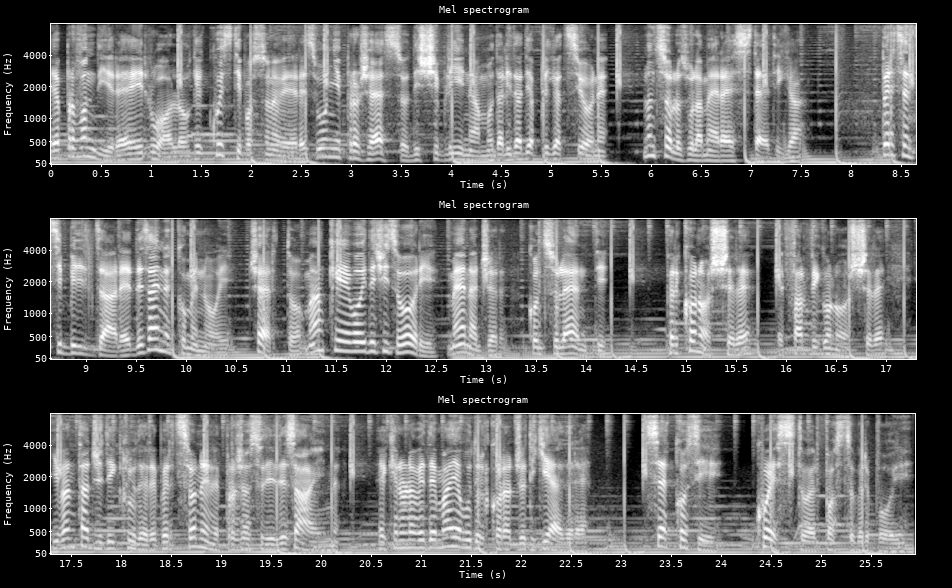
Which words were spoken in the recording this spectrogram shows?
e approfondire il ruolo che questi possono avere su ogni processo, disciplina, modalità di applicazione, non solo sulla mera estetica. Per sensibilizzare designer come noi, certo, ma anche voi decisori, manager, consulenti, per conoscere e farvi conoscere i vantaggi di includere persone nel processo di design e che non avete mai avuto il coraggio di chiedere. Se è così, questo è il posto per voi.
